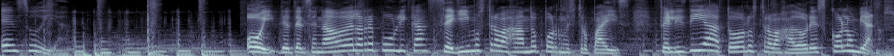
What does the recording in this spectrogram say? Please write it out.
en su día. Hoy, desde el Senado de la República, seguimos trabajando por nuestro país. Feliz día a todos los trabajadores colombianos.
